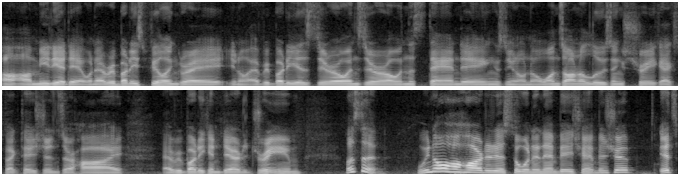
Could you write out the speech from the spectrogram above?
uh, on media day when everybody's feeling great, you know, everybody is zero and zero in the standings. You know, no one's on a losing streak. Expectations are high. Everybody can dare to dream. Listen, we know how hard it is to win an NBA championship. It's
